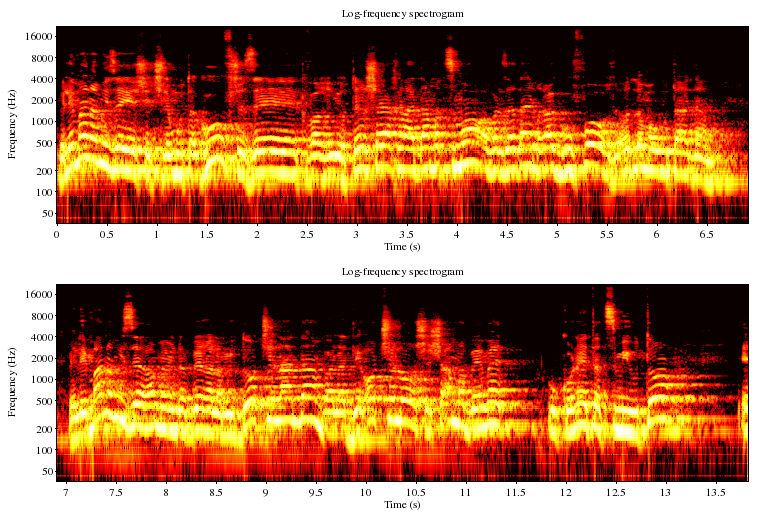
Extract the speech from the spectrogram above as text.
ולמעלה מזה יש את שלמות הגוף שזה כבר יותר שייך לאדם עצמו אבל זה עדיין רק גופו זה עוד לא מהות האדם. ולמעלה מזה הרמב"ם מדבר על המידות של האדם ועל הדעות שלו ששם באמת הוא קונה את עצמיותו אה,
